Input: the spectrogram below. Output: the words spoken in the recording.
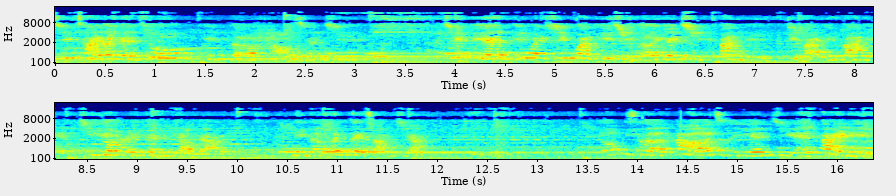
精彩的演出赢。得好成绩。今年因为新冠疫情而延期办理一百零八年绩优人员表扬，你的分队长奖由你的大儿子严杰带领，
